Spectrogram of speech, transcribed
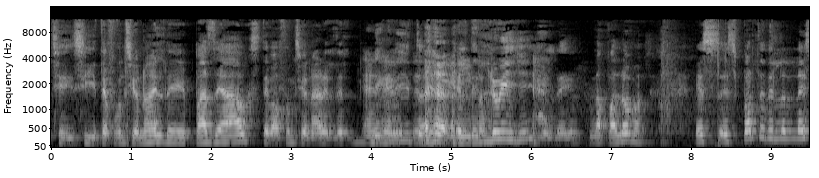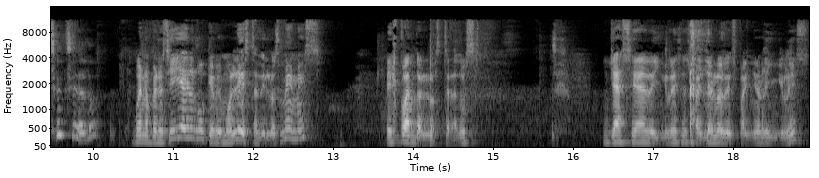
Si, si te funcionó el de Paz de Aux, te va a funcionar el del El del- negrito, el de. Luigi y el de la paloma. Es, es parte de la, la esencia, ¿no? Bueno, pero si hay algo que me molesta de los memes, es cuando los traducen. Ya sea de inglés a español o de español a inglés,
